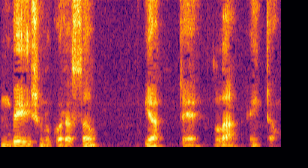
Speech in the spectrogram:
Um beijo no coração e até lá então.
